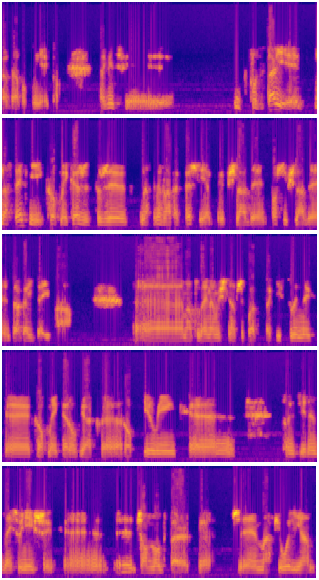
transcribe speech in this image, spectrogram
prawda, wokół niego. Tak więc pozostali następni cropmakerzy, którzy w następnych latach weszli jakby w ślady, poszli w ślady Daga i Dave'a. Mam tutaj na myśli na przykład takich słynnych cropmakerów jak Rob Irving, to jest jeden z najsłynniejszych, e, e John Lundberg, e, czy Matthew Williams.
